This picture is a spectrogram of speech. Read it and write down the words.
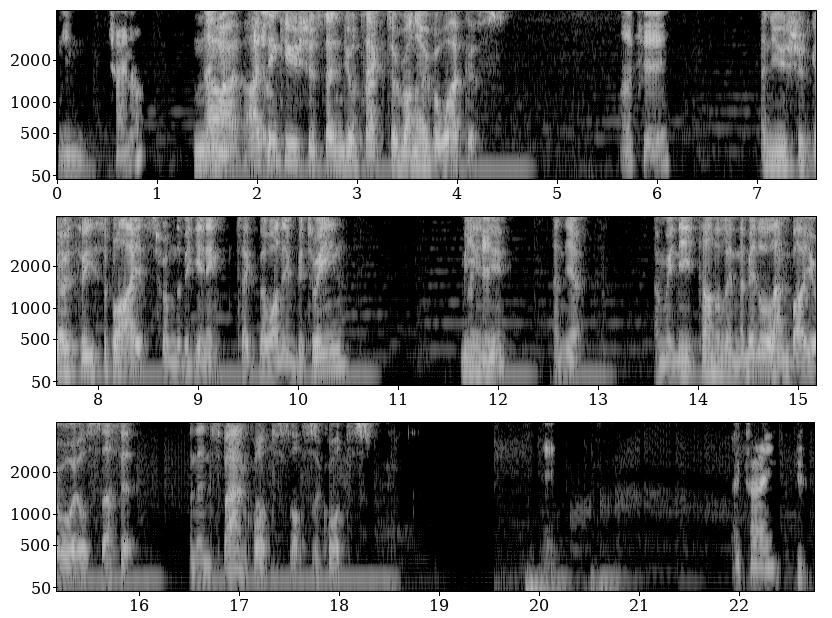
in China. No, I, I kill- think you should send your tech to run over workers. Okay. And you should go three supplies from the beginning. Take the one in between, me and you, and yeah. And we need tunnel in the middle and buy your oils. That's it. And then spam quads, lots of quads. Okay. I try.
